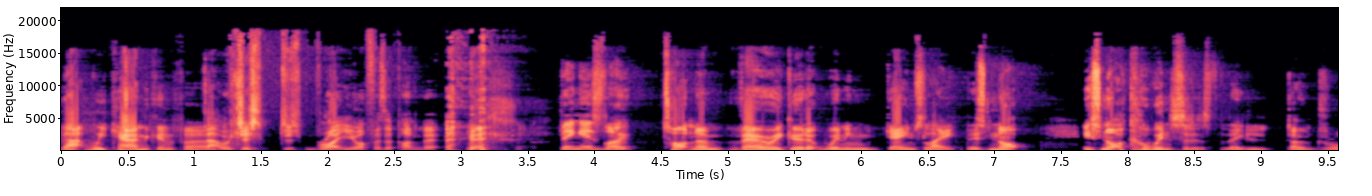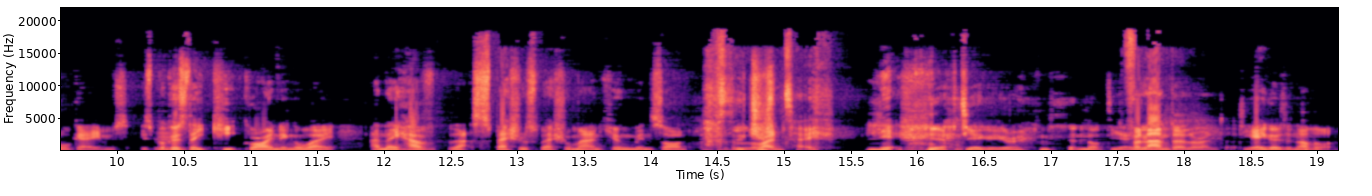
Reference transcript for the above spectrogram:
that we can confirm. That would just just write you off as a pundit. Thing is, like Tottenham, very good at winning games late. There's not. It's not a coincidence that they don't draw games. It's because they keep grinding away, and they have that special, special man, Heung-Min Son. who just Llorente. li- yeah, Diego, you're not Diego. Fernando Llorente. Diego's another one.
